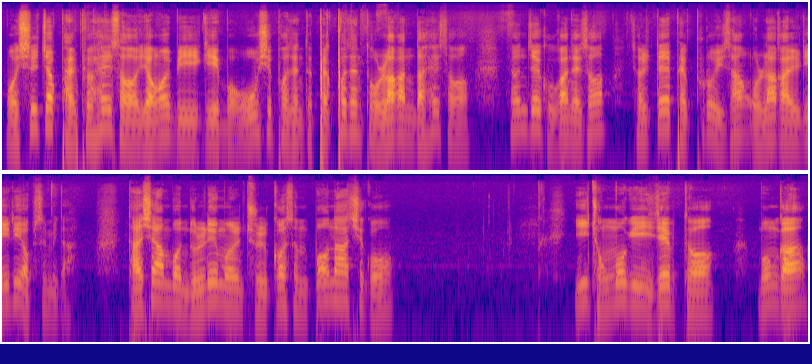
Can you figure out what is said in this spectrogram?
뭐 실적 발표해서 영업이익이 뭐 50% 100% 올라간다 해서 현재 구간에서 절대 100% 이상 올라갈 일이 없습니다. 다시 한번 눌림을 줄 것은 뻔하시고 이 종목이 이제부터 뭔가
